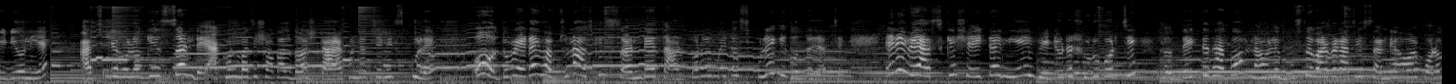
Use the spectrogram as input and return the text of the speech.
ভিডিও নিয়ে। আজকে হলো গিয়ে সানডে এখন বাজে সকাল দশটা এখন যাচ্ছি আমি স্কুলে ও, তোমরা এটাই ভাবছ না? আজকে সানডে তারপরে মেয়েটা স্কুলে কি করতে যাচ্ছে? এনিওয়ে আজকে সেইটা নিয়েই ভিডিওটা শুরু করছি। তো দেখতে থাকো, না হলে বুঝতে পারবে না আজকে সানডে হওয়ার পরেও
